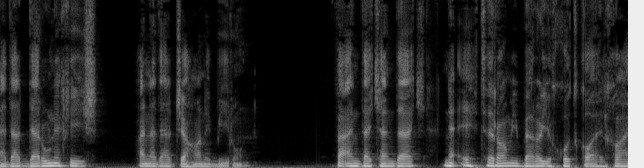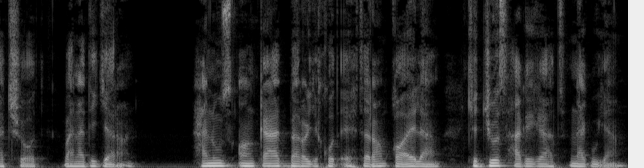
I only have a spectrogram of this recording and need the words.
نه در درون خیش و نه در جهان بیرون. و اندک اندک نه احترامی برای خود قائل خواهد شد و نه دیگران. هنوز آنقدر برای خود احترام قائلم که جز حقیقت نگویم.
